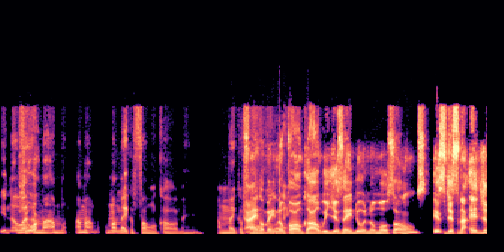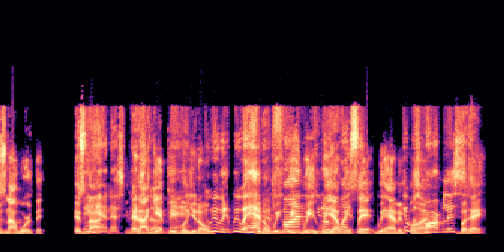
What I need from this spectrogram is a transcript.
You know what? Sure. I'm, I'm, I'm, I'm gonna make a phone call, man. I'm gonna make a phone call. I ain't gonna make no phone call. We just ain't doing no more songs. It's just not. It's just not worth it. It's not. and I get up, people. man. You know. we were we were you know. We fun. we we, you know, yeah. We went- said we're having it fun. was harmless. But hey,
